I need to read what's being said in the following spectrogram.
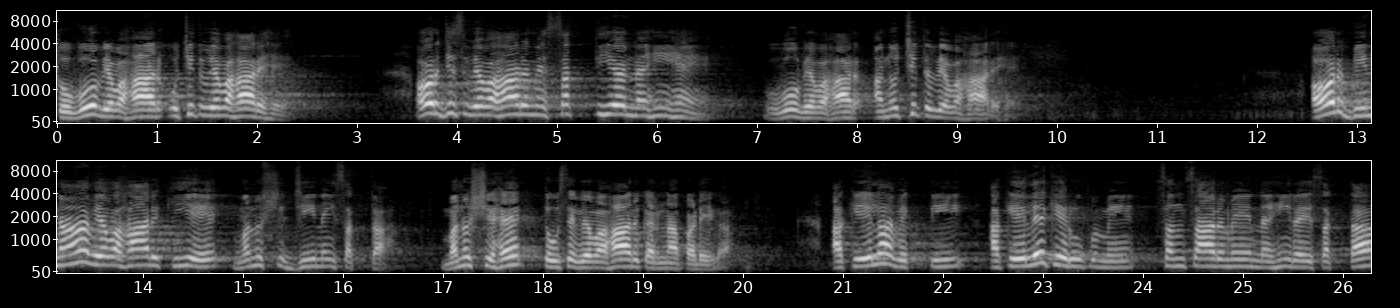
तो वो व्यवहार उचित व्यवहार है। और जिस व्यवहार में सत्य नहीं है, वो व्यवहार अनुचित व्यवहार है। और बिना व्यवहार किए मनुष्य जी नहीं सकता। मनुष्य है तो उसे व्यवहार करना पड़ेगा। अकेला व्यक्ति अकेले के रूप में संसार में नहीं रह सकता।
